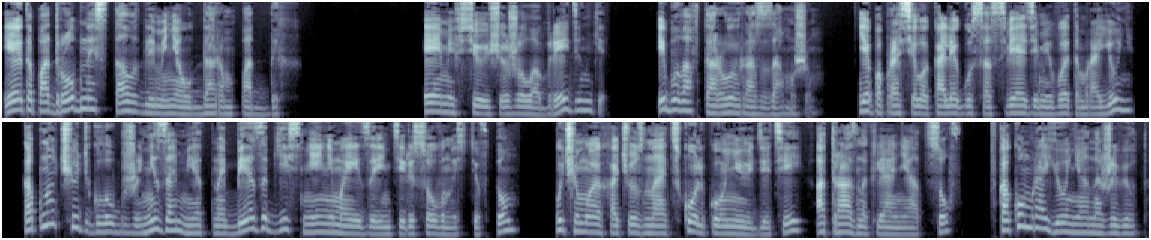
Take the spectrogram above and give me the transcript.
и эта подробность стала для меня ударом под дых. Эми все еще жила в Рейдинге и была второй раз замужем. Я попросила коллегу со связями в этом районе копнуть чуть глубже, незаметно, без объяснений моей заинтересованности в том, почему я хочу знать, сколько у нее детей, от разных ли они отцов, в каком районе она живет,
